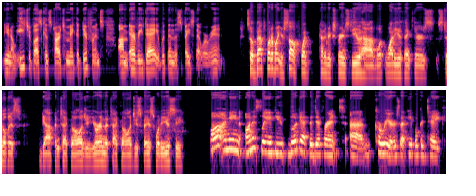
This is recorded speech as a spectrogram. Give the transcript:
you know each of us can start to make a difference um, every day within the space that we're in. So Beth, what about yourself? What kind of experience do you have? What, why do you think there's still this gap in technology? You're in the technology space. What do you see? Well, I mean, honestly, if you look at the different um, careers that people could take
